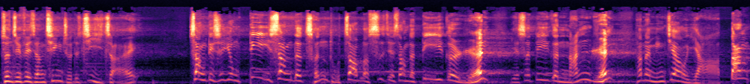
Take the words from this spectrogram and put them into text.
圣经非常清楚的记载，上帝是用地上的尘土造了世界上的第一个人，也是第一个男人，他的名叫亚当。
